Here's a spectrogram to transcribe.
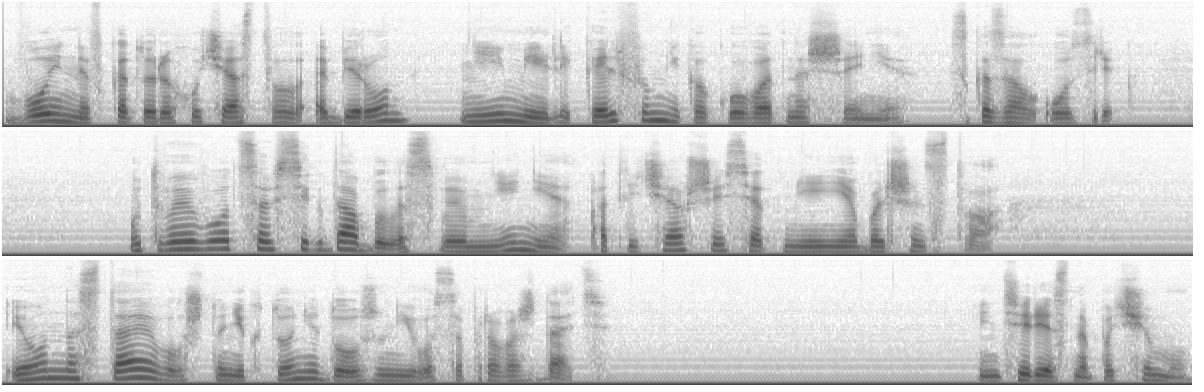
Войны, в которых участвовал Аберон, не имели к эльфам никакого отношения, сказал Озрик. У твоего отца всегда было свое мнение, отличавшееся от мнения большинства, и он настаивал, что никто не должен его сопровождать. Интересно, почему?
